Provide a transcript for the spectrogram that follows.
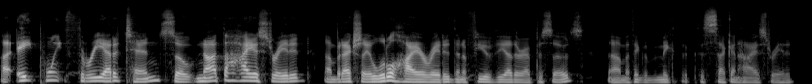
Uh, 8.3 out of 10. So not the highest rated, um, but actually a little higher rated than a few of the other episodes. Um, I think that would make the second highest rated.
